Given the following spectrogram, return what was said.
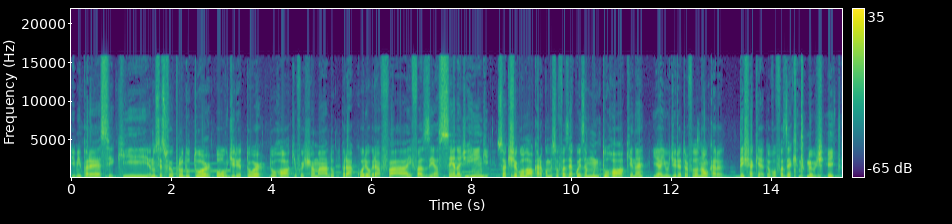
E me parece que, eu não sei se foi o produtor ou o diretor do rock foi chamado pra coreografar e fazer a cena de ringue. Só que chegou lá, o cara começou a fazer a coisa muito rock, né? E aí o diretor falou: Não, cara. Deixa quieto, eu vou fazer aqui do meu jeito.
